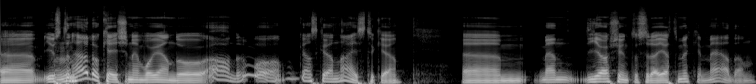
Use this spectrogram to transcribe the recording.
Uh, just mm. den här locationen var ju ändå, ja, den var ganska nice tycker jag. Um, men det görs ju inte sådär jättemycket med den.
